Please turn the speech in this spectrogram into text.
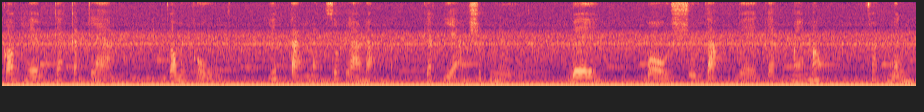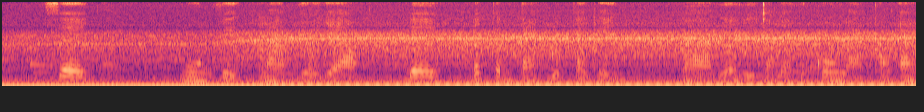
có thêm các cách làm, công cụ giúp tăng năng suất lao động, cắt giảm sức người. B, bộ sưu tập về các máy móc phát minh. C, nguồn việc làm dồi dào. D, đất canh tác được cải thiện. Và gợi ý trả lời của cô là câu A.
